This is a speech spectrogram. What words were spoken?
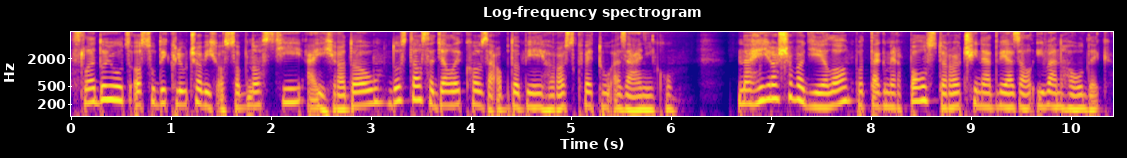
Sledujúc osudy kľúčových osobností a ich rodov, dostal sa ďaleko za obdobie jeho rozkvetu a zániku. Na Hirošovo dielo po takmer pol storočí nadviazal Ivan Houdek.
